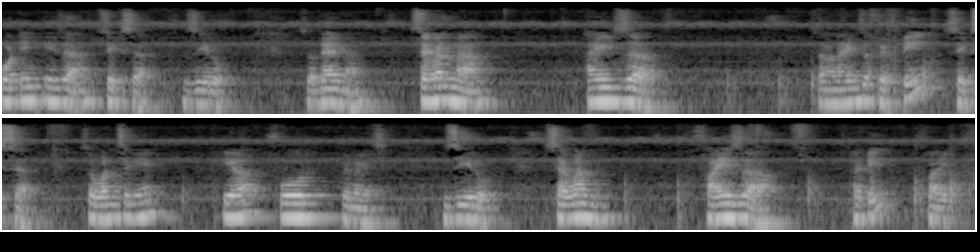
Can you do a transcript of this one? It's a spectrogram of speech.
14 is uh, 6 uh, 0 so then uh, 7 uh, eights uh, 7 eights are 56 uh, so once again here 4 remains 0 7 5s are 35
